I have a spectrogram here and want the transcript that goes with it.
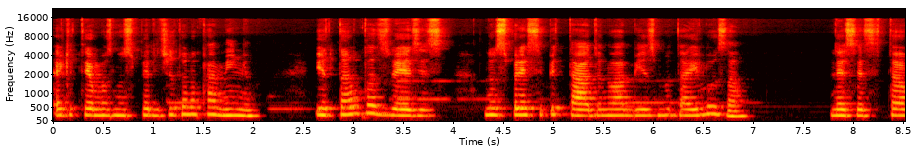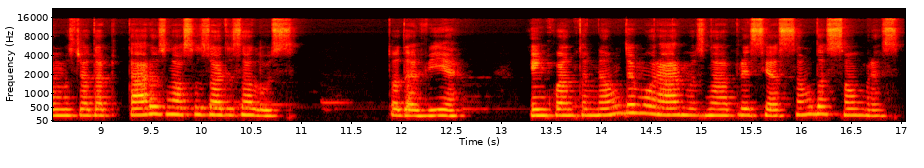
é que temos nos perdido no caminho e tantas vezes nos precipitado no abismo da ilusão. Necessitamos de adaptar os nossos olhos à luz. Todavia, enquanto não demorarmos na apreciação das sombras,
